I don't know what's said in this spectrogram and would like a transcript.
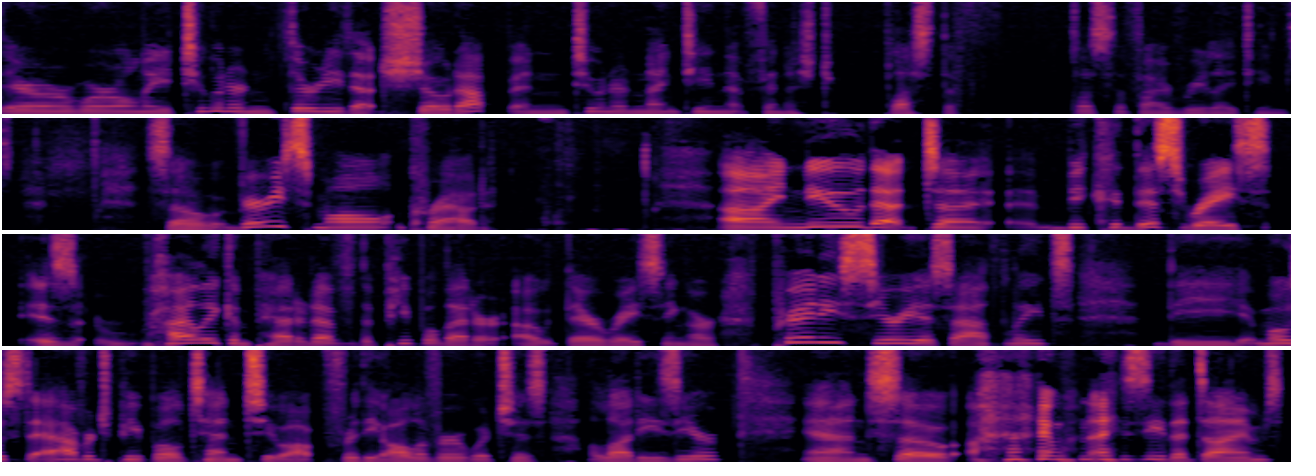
there were only 230 that showed up and 219 that finished, plus the plus the five relay teams. So very small crowd. I knew that uh, because this race is highly competitive. The people that are out there racing are pretty serious athletes. The most average people tend to opt for the Oliver, which is a lot easier. And so when I see the times,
